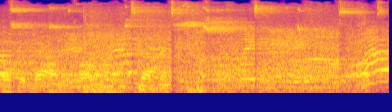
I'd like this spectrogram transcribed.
Knock it down. Second. Nice, ah!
